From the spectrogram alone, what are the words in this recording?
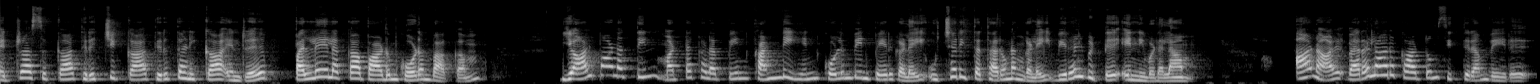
மெட்ராஸுக்கா திருச்சிக்கா திருத்தணிக்கா என்று பல்லேலக்கா பாடும் கோடம்பாக்கம் யாழ்ப்பாணத்தின் மட்டக்களப்பின் கண்டியின் கொழும்பின் பெயர்களை உச்சரித்த தருணங்களை விரல் விட்டு எண்ணிவிடலாம். ஆனால் வரலாறு காட்டும் சித்திரம் வேறு.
